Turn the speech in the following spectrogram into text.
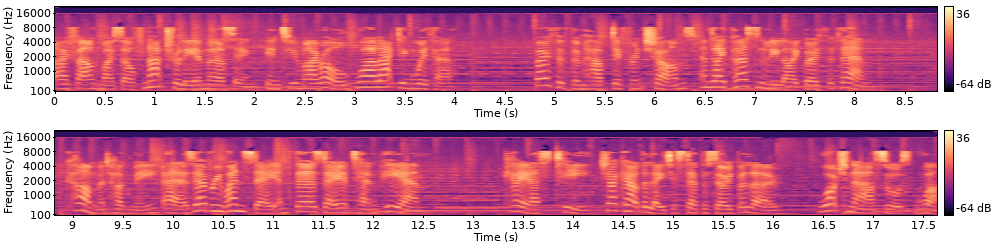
I found myself naturally immersing into my role while acting with her. Both of them have different charms, and I personally like both of them. Come and Hug Me airs every Wednesday and Thursday at 10 p.m. KST. Check out the latest episode below. Watch now Source 1.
